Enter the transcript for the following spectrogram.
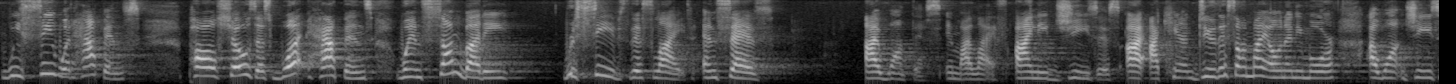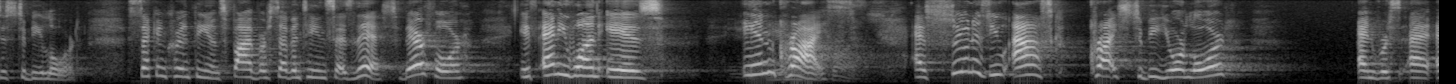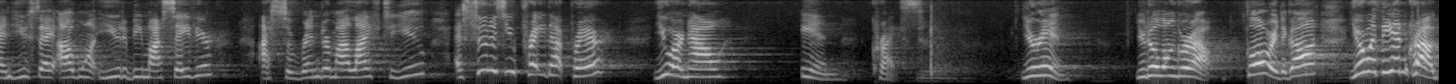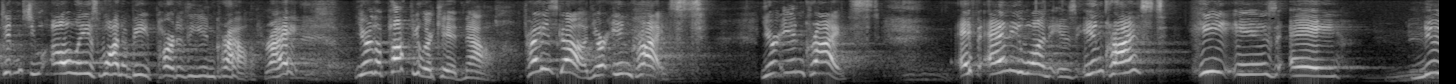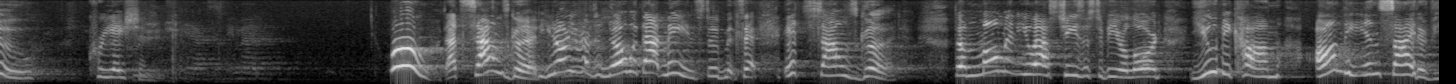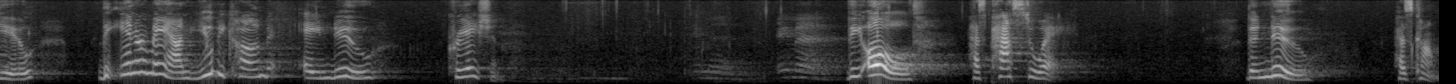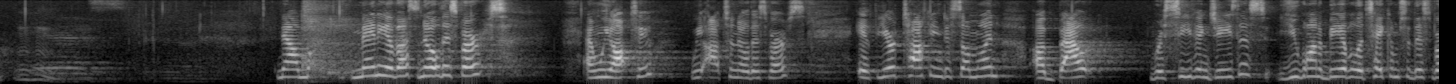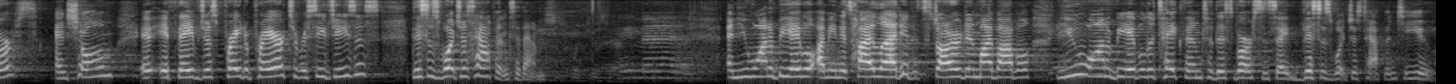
we see what happens. Paul shows us what happens when somebody receives this light and says, I want this in my life. I need Jesus. I, I can't do this on my own anymore. I want Jesus to be Lord. 2 Corinthians 5, verse 17 says this Therefore, if anyone is in Christ, as soon as you ask Christ to be your Lord, and, and you say, I want you to be my Savior, I surrender my life to you, as soon as you pray that prayer, you are now in Christ. You're in. You're no longer out. Glory to God. You're with the in crowd. Didn't you always want to be part of the in crowd, right? You're the popular kid now. Praise God. You're in Christ. You're in Christ. If anyone is in Christ, he is a new creation. Woo, that sounds good. You don't even have to know what that means to say it sounds good. The moment you ask Jesus to be your Lord, you become on the inside of you, the inner man, you become a new creation. The old has passed away, the new has come. Yes. Now, many of us know this verse, and we ought to. We ought to know this verse. If you're talking to someone about receiving Jesus, you want to be able to take them to this verse and show them if they've just prayed a prayer to receive Jesus, this is what just happened to them. Amen. and you want to be able, I mean, it's highlighted, it's starred in my Bible. You want to be able to take them to this verse and say, This is what just happened to you.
